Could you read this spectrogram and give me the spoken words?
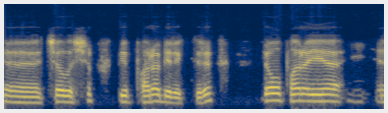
e, çalışıp bir para biriktirip ve o parayı e,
